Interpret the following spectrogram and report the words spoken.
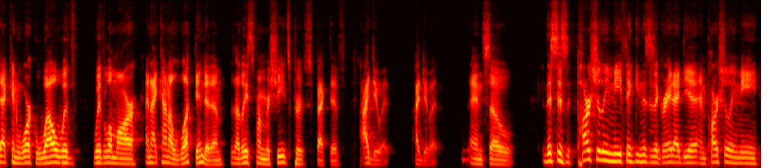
that can work well with with Lamar, and I kind of lucked into them, at least from Rashid's perspective. I do it. I do it. And so this is partially me thinking this is a great idea, and partially me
